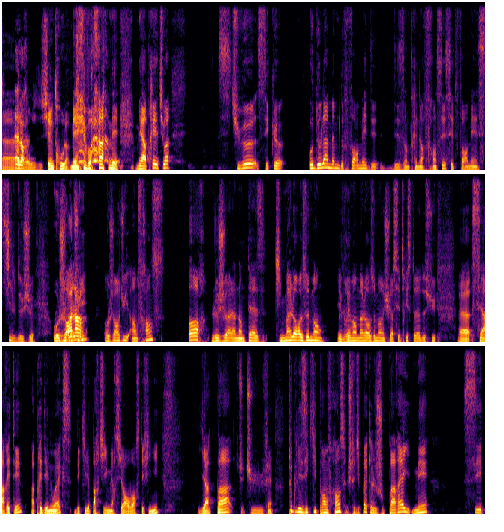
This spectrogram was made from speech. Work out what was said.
Alors, j'ai un trou là. Mais voilà. Mais, mais après, tu vois, si tu veux, c'est que au-delà même de former des, entraîneurs français, c'est de former un style de jeu. Aujourd'hui, aujourd'hui en France, hors le jeu à la nantaise, qui malheureusement, et vraiment malheureusement, je suis assez triste là-dessus, euh, s'est arrêté après des Nouex, dès qu'il est parti, merci, au revoir, c'était fini. Il n'y a pas, tu, tu toutes les équipes en France, je te dis pas qu'elles jouent pareil, mais c'est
